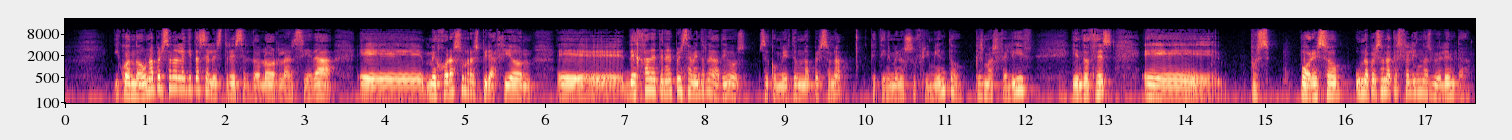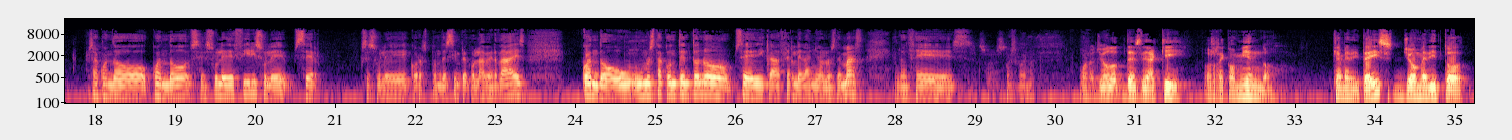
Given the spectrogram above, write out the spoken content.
Y cuando a una persona le quitas el estrés, el dolor, la ansiedad, eh, mejora su respiración, eh, deja de tener pensamientos negativos, se convierte en una persona que tiene menos sufrimiento, que es más feliz. Y entonces, eh, pues por eso una persona que es feliz no es violenta. O sea, cuando, cuando se suele decir y suele ser, se suele corresponder siempre con la verdad, es cuando uno está contento no se dedica a hacerle daño a los demás. Entonces, pues bueno. Bueno, yo desde aquí os recomiendo que meditéis. Yo medito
